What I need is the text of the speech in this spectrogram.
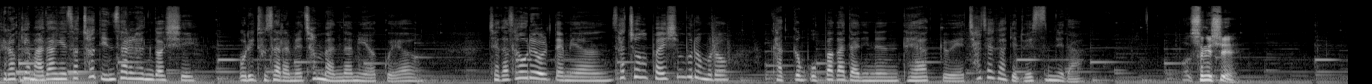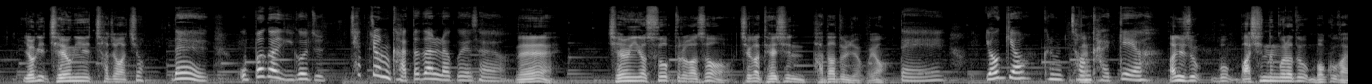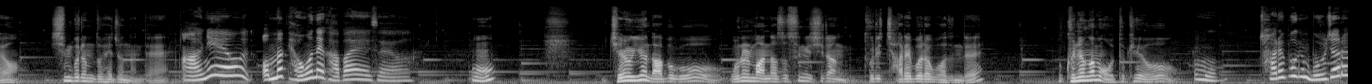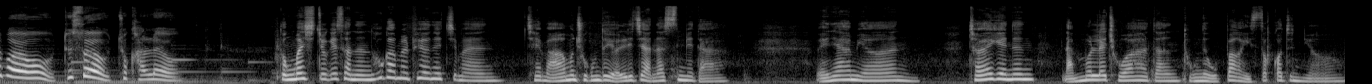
그렇게 마당에서 첫 인사를 한 것이 우리 두 사람의 첫 만남이었고요. 제가 서울에 올 때면 사촌 오빠의 심부름으로 가끔 오빠가 다니는 대학교에 찾아가기도 했습니다. 어, 승희 씨 여기 재영이 찾아왔죠? 네 오빠가 이거 책 좀 갖다 달라고 해서요 네. 재영이가 수업 들어가서 제가 대신 받아두려고요. 네 여기요 그럼 전 네. 갈게요 아니 좀 뭐 맛있는 거라도 먹고 가요. 심부름도 해줬는데. 아니에요 엄마 병원에 가봐야 해서요 어? 재영이가 나보고 오늘 만나서 승희 씨랑 둘이 잘해보라고 하던데. 그냥 가면 어떡해요? 어머 잘해보긴 뭘 잘해봐요 됐어요 저 갈래요 동만 씨 쪽에서는 호감을 표현했지만 제 마음은 조금 더 열리지 않았습니다. 왜냐하면 저에게는 남몰래 좋아하던 동네 오빠가 있었거든요.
